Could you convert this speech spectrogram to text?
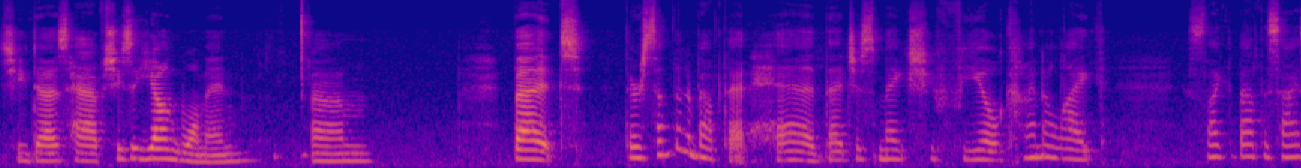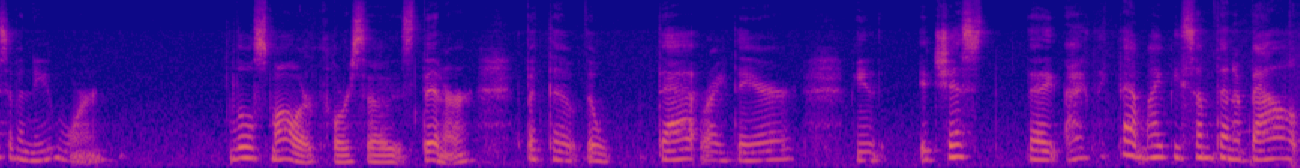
she does have. She's a young woman, um, but there's something about that head that just makes you feel kind of like it's like about the size of a newborn. A little smaller, of course, so it's thinner. But the the that right there, I mean, it just I think that might be something about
